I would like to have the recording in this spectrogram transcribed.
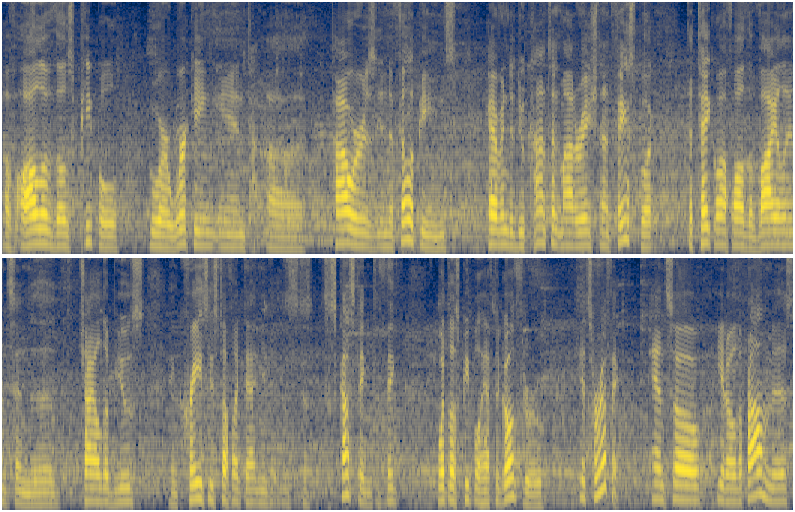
of all of those people who are working in uh, towers in the Philippines having to do content moderation on Facebook to take off all the violence and the child abuse and crazy stuff like that. It's just disgusting to think what those people have to go through. It's horrific. And so, you know, the problem is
